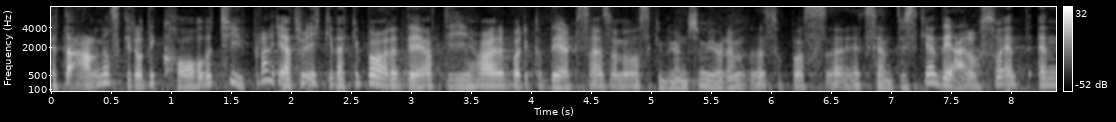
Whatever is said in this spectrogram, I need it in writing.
dette er noen ganske radikale typer. Da. Jeg tror ikke Det er ikke bare det at de har barrikadert seg med vaskebjørn som gjør dem eh, såpass eh, eksentriske. Det er også en, en,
